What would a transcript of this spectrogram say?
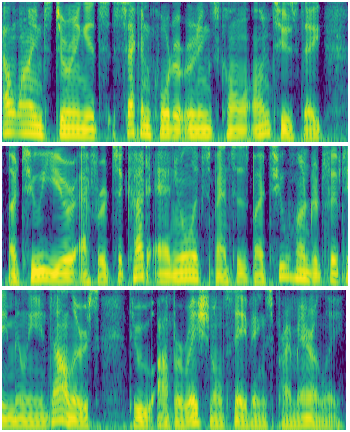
outlined during its second quarter earnings call on Tuesday a two year effort to cut annual expenses by $250 million through operational savings primarily.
